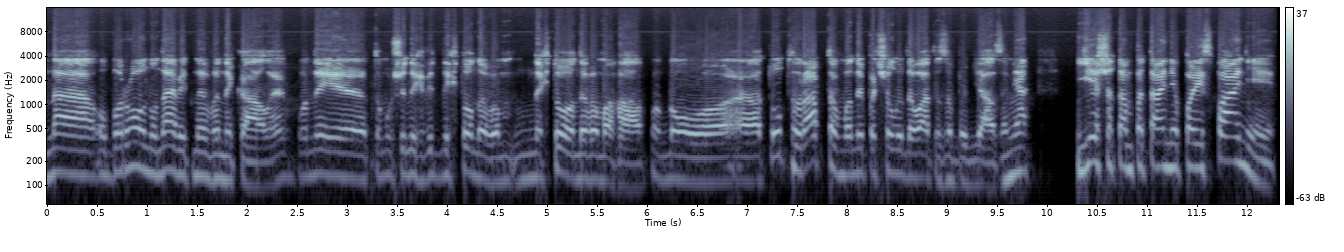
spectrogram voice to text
на оборону навіть не виникали. Вони тому, що них від ніхто не ніхто не вимагав. Ну а тут раптом вони почали давати зобов'язання. Є ще там питання по Іспанії,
